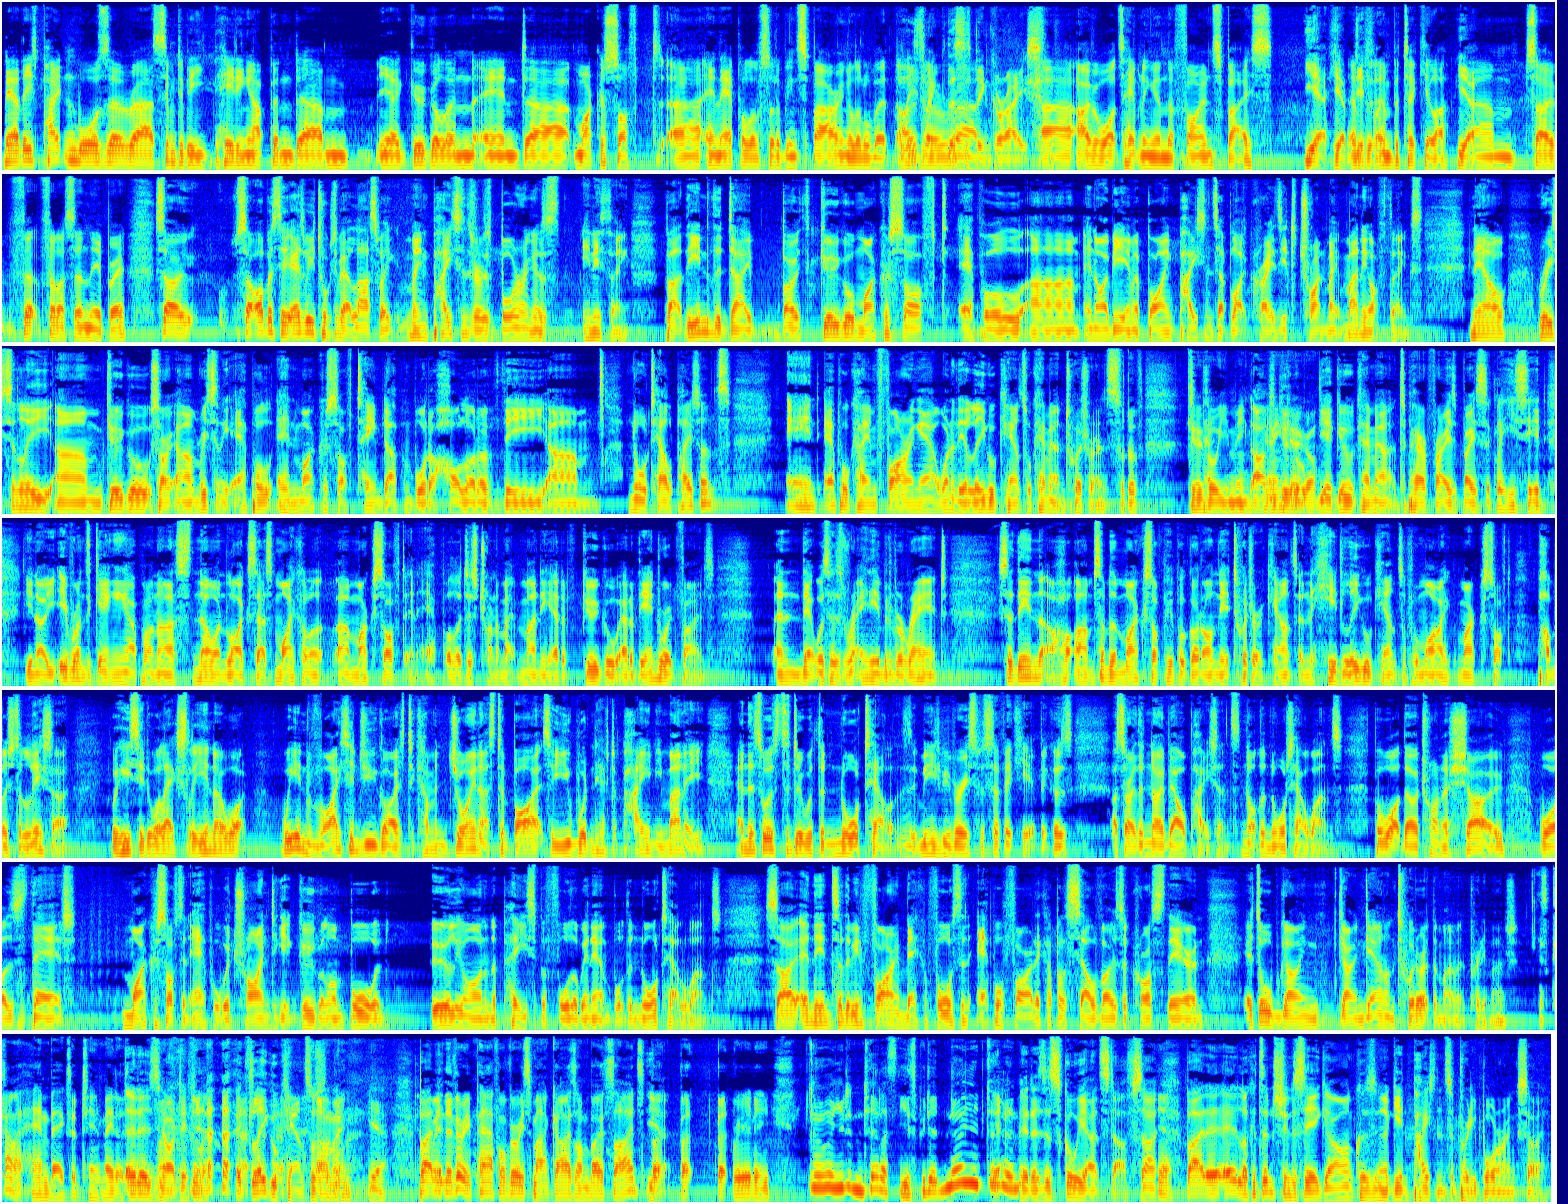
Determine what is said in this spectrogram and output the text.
Now these patent wars are uh, seem to be heating up, and um, yeah, Google and and uh, Microsoft uh, and Apple have sort of been sparring a little bit Well, over been- this uh, has been great. uh, over what's happening in the phone space. yeah, yeah, in, definitely. in particular. Yeah. Um, so f- fill us in there, Brad. So, so obviously, as we talked about last week, I mean, patents are as boring as anything. But at the end of the day, both Google, Microsoft, Apple, um, and IBM are buying patents up like crazy to try and make money off things. Now, recently, um, Google, sorry, um, recently Apple and Microsoft teamed up and bought a whole lot of the um, Nortel patents. And Apple came firing out. One of their legal counsel came out on Twitter and sort of Google, you mean? Oh, Google. Google. Yeah, Google came out to paraphrase. Basically, he said, you know, everyone's ganging up on us. No one likes us. Michael, uh, Microsoft and Apple are just trying to make money out of Google, out of the Android phones, and that was his. He had a bit of a rant. So then, uh, um, some of the Microsoft people got on their Twitter accounts, and the head legal counsel for Mi- Microsoft published a letter where he said, "Well, actually, you know what." We invited you guys to come and join us to buy it so you wouldn't have to pay any money. And this was to do with the Nortel. We need to be very specific here because, oh, sorry, the Novell patents, not the Nortel ones. But what they were trying to show was that Microsoft and Apple were trying to get Google on board early on in the piece before they went out and bought the Nortel ones. So and then so they've been firing back and forth, and Apple fired a couple of salvos across there, and it's all going going down on Twitter at the moment, pretty much. It's kind of handbags at 10 metres. It is, no, definitely. It's legal counsel, so I mean- then- yeah. But I mean, they're very powerful, very smart guys on both sides, but, Yeah. but, but really, oh, you didn't tell us. Yes, we did. No, you didn't. it is. It's schoolyard stuff. So, Yeah. but it, it- look, it's interesting to see it go on because you know, again, patents are pretty boring. So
